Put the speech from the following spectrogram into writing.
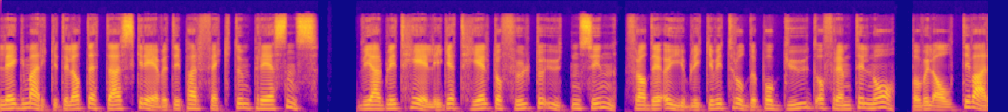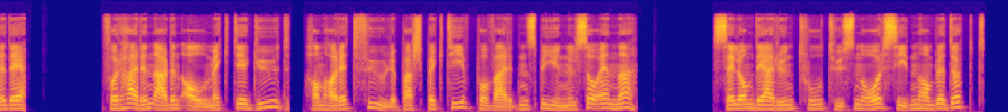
legg merke til at dette er skrevet i perfektum presens. Vi er blitt heliget helt og fullt og uten synd, fra det øyeblikket vi trodde på Gud og frem til nå, og vil alltid være det. For Herren er den allmektige Gud, han har et fugleperspektiv på verdens begynnelse og ende. Selv om det er rundt 2000 år siden han ble døpt,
